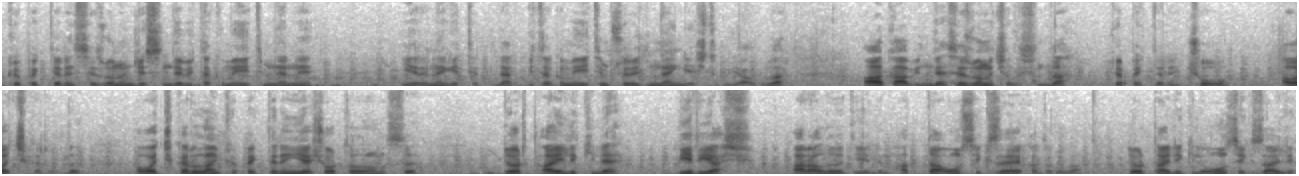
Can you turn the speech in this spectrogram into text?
Bu köpeklerin sezon öncesinde bir takım eğitimlerini yerine getirdiler. Bir takım eğitim sürecinden geçti bu yavrular. Akabinde sezon açılışında köpeklerin çoğu hava çıkarıldı. Hava çıkarılan köpeklerin yaş ortalaması 4 aylık ile 1 yaş aralığı diyelim. Hatta 18 aya kadar olan 4 aylık ile 18 aylık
